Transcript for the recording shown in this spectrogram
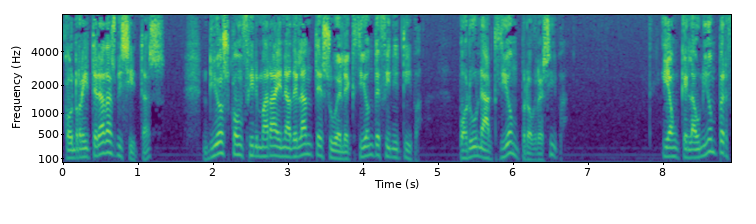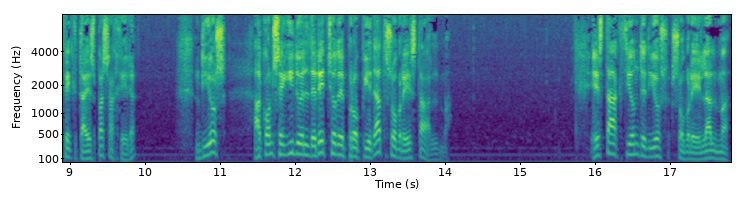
Con reiteradas visitas, Dios confirmará en adelante su elección definitiva, por una acción progresiva. Y aunque la unión perfecta es pasajera, Dios ha conseguido el derecho de propiedad sobre esta alma. Esta acción de Dios sobre el alma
